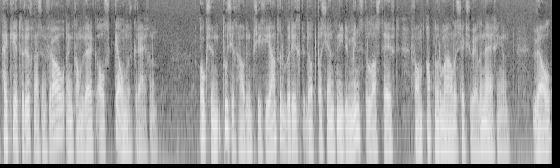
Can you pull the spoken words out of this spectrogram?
Hij keert terug naar zijn vrouw en kan werk als kelner krijgen. Ook zijn toezichthoudend psychiater bericht dat patiënt niet de minste last heeft van abnormale seksuele neigingen. Wel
